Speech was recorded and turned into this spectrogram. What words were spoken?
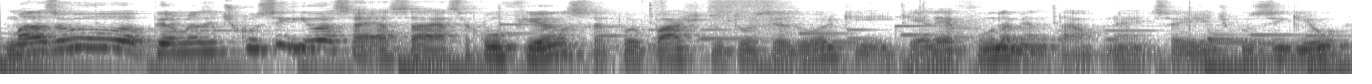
Mas o, pelo menos a gente conseguiu essa, essa, essa confiança por parte do torcedor, que, que ela é fundamental. Né? Isso aí a gente conseguiu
